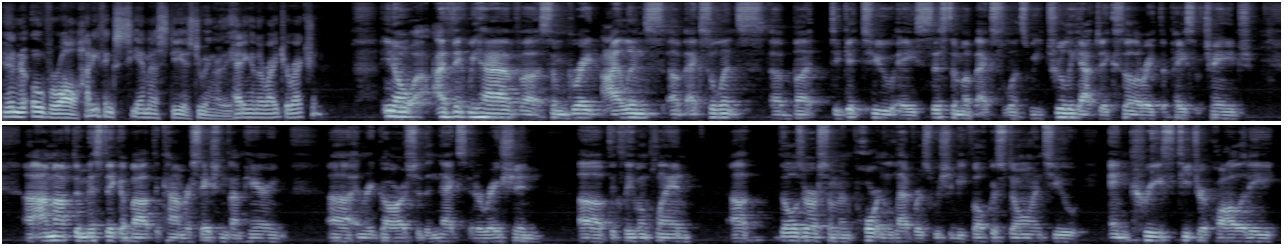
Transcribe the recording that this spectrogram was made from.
And overall, how do you think CMSD is doing? Are they heading in the right direction? You know, I think we have uh, some great islands of excellence, uh, but to get to a system of excellence, we truly have to accelerate the pace of change. Uh, I'm optimistic about the conversations I'm hearing uh, in regards to the next iteration of the Cleveland Plan. Uh, those are some important levers we should be focused on to increase teacher quality,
